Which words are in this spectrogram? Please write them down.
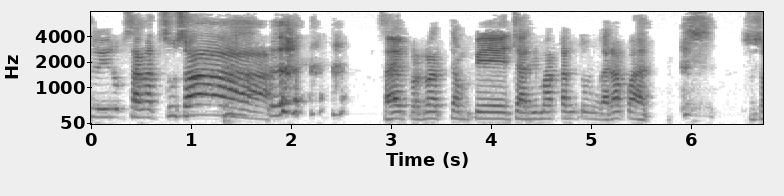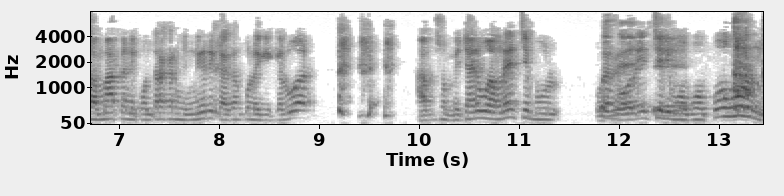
itu hidup sangat susah. Saya pernah sampai cari makan tuh nggak dapat. Susah makan di kontrakan sendiri kakakku lagi keluar. Aku sampai cari uang receh bul Uang receh di bawah pohon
